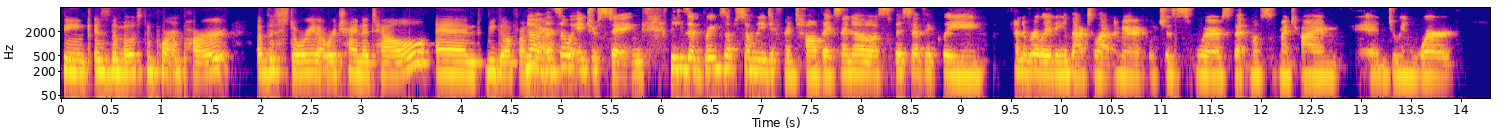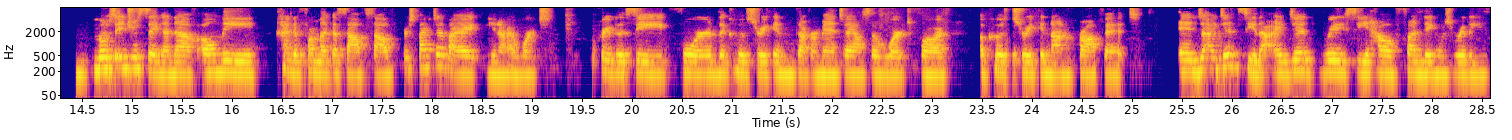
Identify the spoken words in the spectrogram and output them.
think is the most important part of the story that we're trying to tell and we go from no, there. No, that's so interesting because it brings up so many different topics. I know specifically kind of relating it back to Latin America, which is where I've spent most of my time in doing work. Most interesting enough, only kind of from like a South South perspective. I, you know, I worked previously for the Costa Rican government. I also worked for a Costa Rican nonprofit. And I did see that. I did really see how funding was really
